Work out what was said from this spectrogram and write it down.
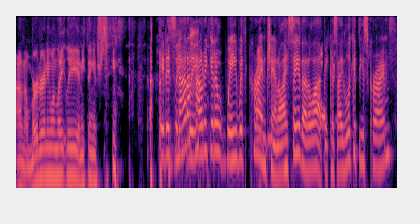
I don't know, murder anyone lately? Anything interesting? It is not a how to get away with crime channel. I say that a lot because I look at these crimes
